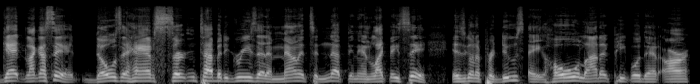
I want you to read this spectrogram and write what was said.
get like I said, those that have certain type of degrees that amounted to nothing, and like they said, is going to produce a whole lot of people that are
